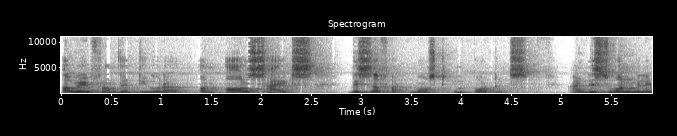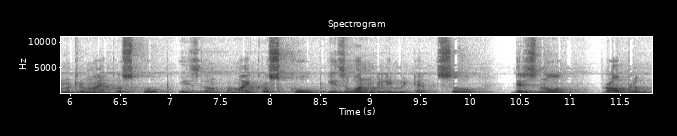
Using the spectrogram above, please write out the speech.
away from the dura on all sides. This is of utmost importance. And this one millimeter micro scoop is um, a micro scoop is one millimeter so there is no problem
